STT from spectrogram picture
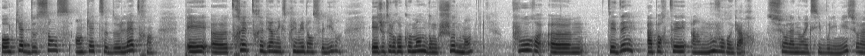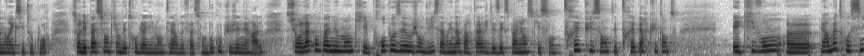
en quête de sens, en quête de l'être, est euh, très très bien exprimé dans ce livre. Et je te le recommande donc chaudement pour euh, t'aider à porter un nouveau regard sur l'anorexie boulimie, sur l'anorexie tout court, sur les patients qui ont des troubles alimentaires de façon beaucoup plus générale, sur l'accompagnement qui est proposé aujourd'hui. Sabrina partage des expériences qui sont très puissantes et très percutantes et qui vont euh, permettre aussi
